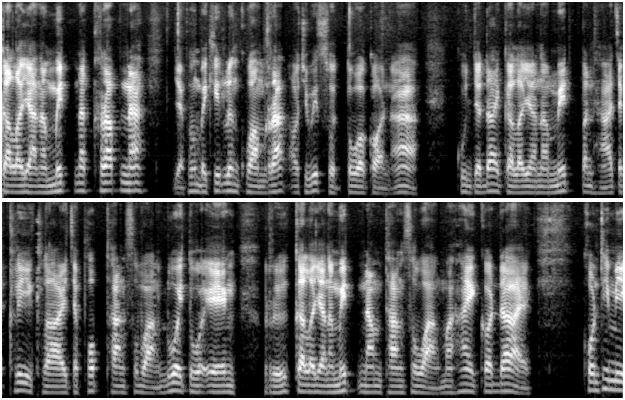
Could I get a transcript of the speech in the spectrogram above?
กัลยาณมิตรนะครับนะอย่าเพิ่งไปคิดเรื่องความรักเอาชีวิตส่วนตัวก่อนอะคุณจะได้กัลยาณมิตร ปัญหาจะคลี่คลายจะพบทางสว่างด้วยตัวเอง หรือกัลยาณมิตรนำทางสว่างมาให้ก็ได้ คนที่มี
